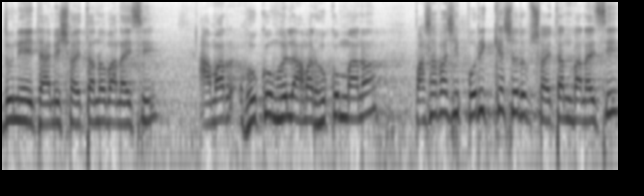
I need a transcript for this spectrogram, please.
দুনিয়াতে আমি শয়তানও বানাইছি। আমার হুকুম হলো আমার হুকুম মানো। পাশাপাশি পরীক্ষা স্বরূপ শয়তান বানাইছি,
